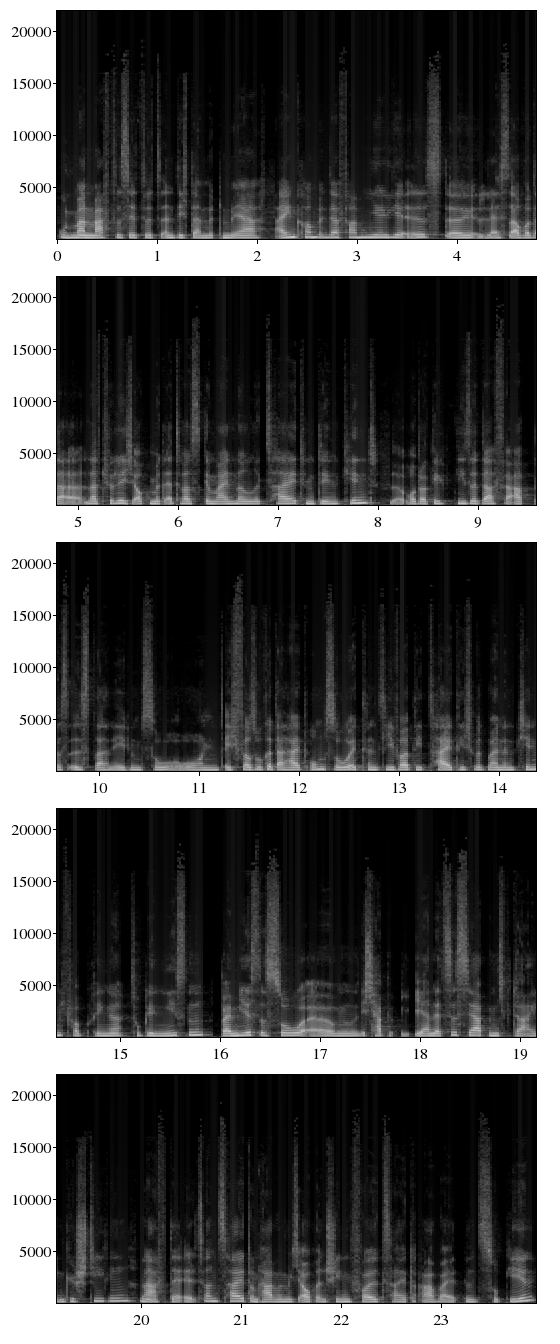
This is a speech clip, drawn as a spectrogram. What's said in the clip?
gut, man macht es jetzt letztendlich, damit mehr Einkommen in der Familie ist, äh, lässt aber da natürlich auch mit etwas gemeinsamere Zeit mit dem Kind äh, oder gibt diese dafür ab. Das ist dann eben so. Und ich versuche dann halt umso intensiver die Zeit, die ich mit meinem Kind verbringe, zu genießen. Bei mir ist es so, ähm, ich habe ja letztes Jahr bin ich wieder eingestiegen nach der Elternzeit und habe mich auch entschieden, Vollzeit arbeiten zu gehen.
